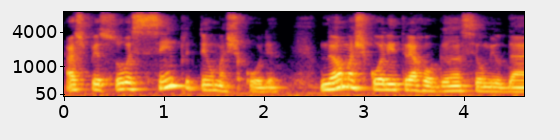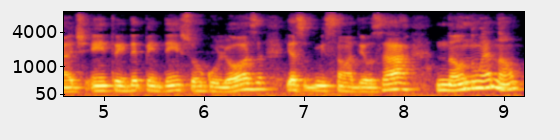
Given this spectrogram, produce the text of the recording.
As pessoas sempre têm uma escolha. Não é uma escolha entre arrogância e humildade, entre a independência orgulhosa e a submissão a Deus. Ah, não, não é não.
